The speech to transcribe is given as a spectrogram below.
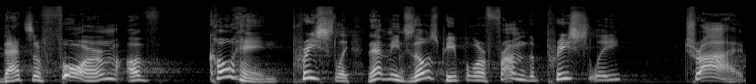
that's a form of Kohen, priestly. That means those people are from the priestly tribe.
